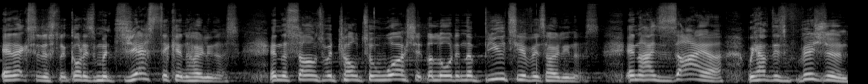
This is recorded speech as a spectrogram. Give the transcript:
in Exodus that God is majestic in holiness. In the Psalms, we're told to worship the Lord in the beauty of his holiness. In Isaiah, we have this vision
